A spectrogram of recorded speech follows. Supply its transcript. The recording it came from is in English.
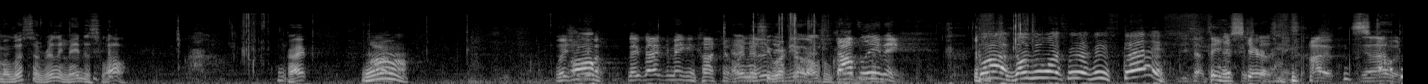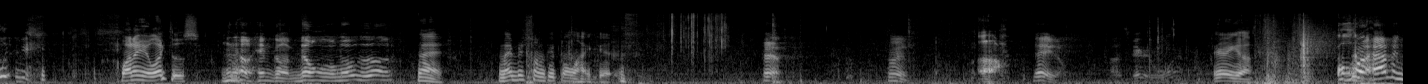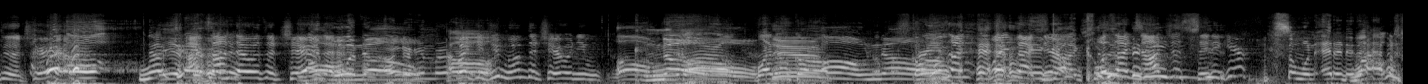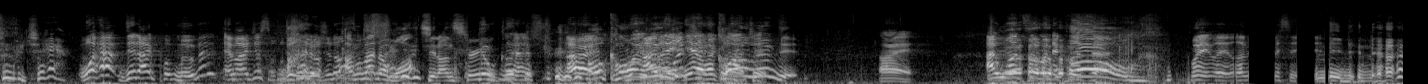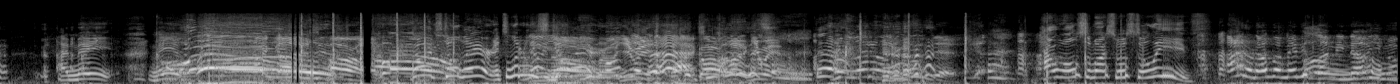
Melissa really made this well. Right? Mm. We should Oh. get get back to making content. I didn't We're know she losing worked at Stop Garden. leaving. God, don't you want to see scary? I think he's That's scared. disgusting. I, yeah, I would. Why don't you like this? No, him going. No, no, no. Hey, maybe some people like it. Yeah. Mm. There you go. Oh, it's very warm. There you go. Oh, What happened to the chair? No I thought there was a chair Pull there. it from under him, bro? Wait, did you move the chair when you? Oh Carl, blame dude. Carl. Oh no! Was I? Wait back It there. Was I not just sitting here? Someone edited What it out. happened to your chair? What happened? Did I put move it? Am I just delusional? I'm about to watch it on stream. Yeah. All right. Oh, Carl, Wait, I wait, want yeah, you let's to watch Carl it. moved it. All right. I want someone to clip that. Oh, Wait, wait. Let me see. I may, may. Oh my God, oh! Carl. No, it's still there. It's literally No, still you there. bro. You went- back. Carl, look, you went. You literally moved it. How else am I supposed to leave? I don't know, but maybe let me oh, know you moved.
